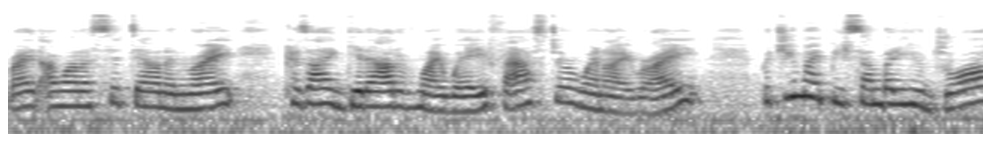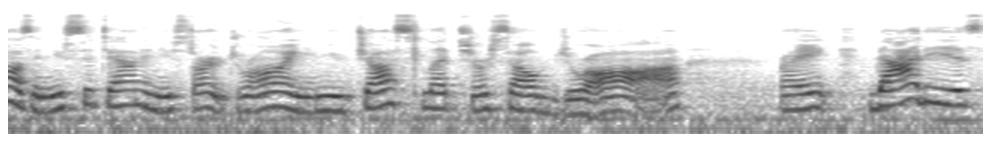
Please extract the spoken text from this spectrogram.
right? I want to sit down and write because I get out of my way faster when I write. But you might be somebody who draws and you sit down and you start drawing and you just let yourself draw, right? That is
